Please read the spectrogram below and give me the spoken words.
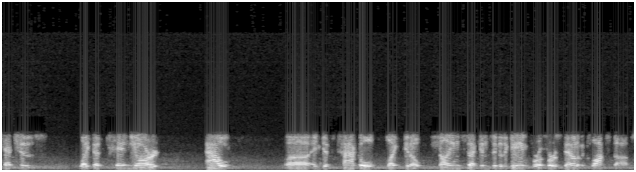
catches like a 10 yard out uh, and gets tackled like, you know, nine seconds into the game for a first down and the clock stops,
